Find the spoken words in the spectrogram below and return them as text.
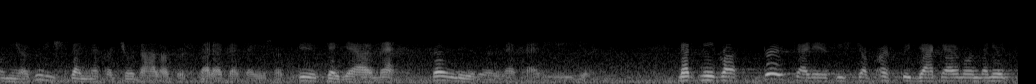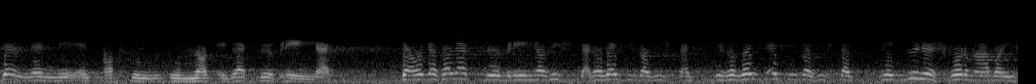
ami az Úristennek a csodálatos szeretete és az ő kegyelme felülről lefelé jön. Mert még a bölcselők is csak azt tudják elmondani, hogy kell lenni egy abszolútumnak, egy legfőbb lénynek. De hogy ez a legfőbb lény az Isten, az egyik az Isten, és az egyik az Isten még bűnös formában is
